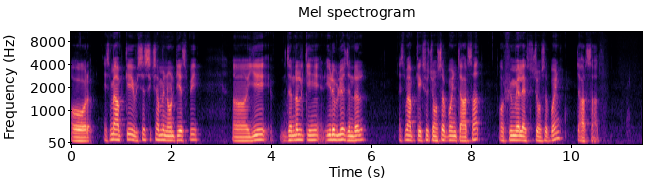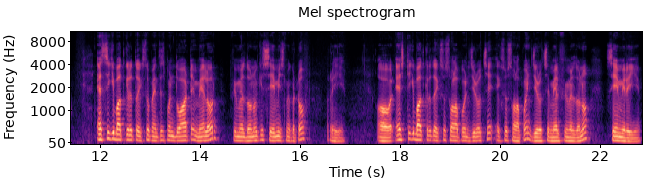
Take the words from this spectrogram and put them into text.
और इसमें आपके विशेष शिक्षा में नॉन टीएसपी ये जनरल की हैं ई डब्ल्यू एस जनरल इसमें आपके एक सौ चौंसठ पॉइंट चार सात और फीमेल एक सौ चौंसठ पॉइंट चार सात। एस की बात करें तो एक सौ पैंतीस पॉइंट दो आठ है, मेल और फीमेल दोनों की सेम इसमें कट ऑफ़ रही है। और एस टी की बात करें तो एक सौ सोलह पॉइंट ज़ीरो छः एक सौ सोलह पॉइंट ज़ीरो छः मेल फीमेल दोनों सेम ही रही है।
